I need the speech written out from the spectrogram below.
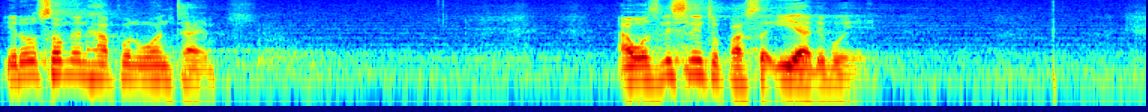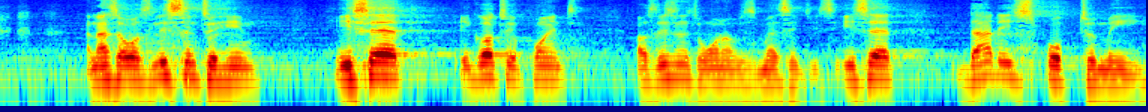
You know, something happened one time. I was listening to Pastor E.A. Adeboye. And as I was listening to him, he said, he got to a point, I was listening to one of his messages. He said, Daddy spoke to me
